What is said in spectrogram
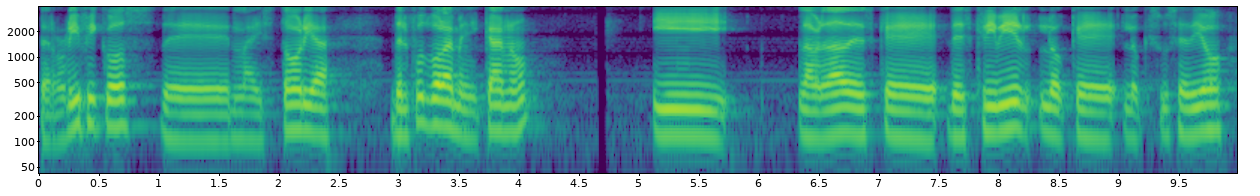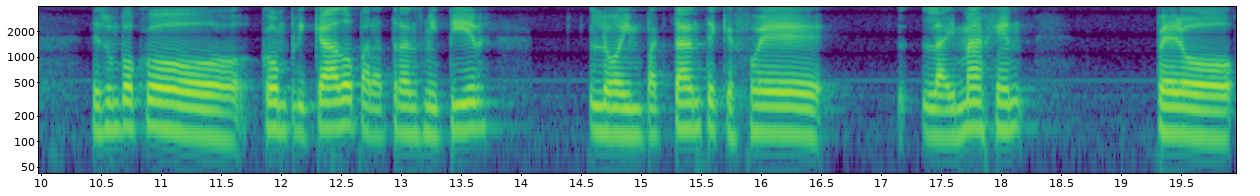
terroríficos de la historia del fútbol americano. Y la verdad es que describir lo que, lo que sucedió es un poco complicado para transmitir lo impactante que fue la imagen, pero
